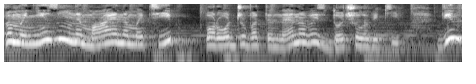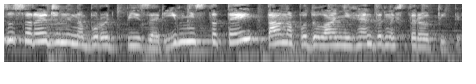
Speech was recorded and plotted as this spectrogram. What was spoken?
Фемінізм не має на меті породжувати ненависть до чоловіків. Він зосереджений на боротьбі за рівність статей та на подоланні гендерних стереотипів.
